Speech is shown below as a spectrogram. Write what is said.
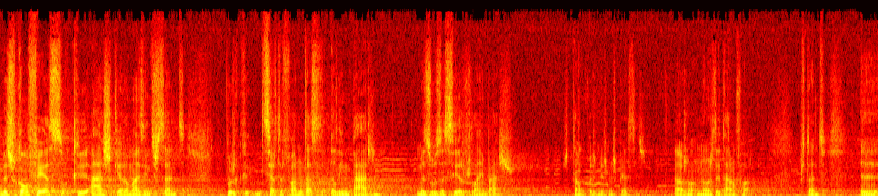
mas confesso que acho que era o mais interessante, porque, de certa forma, está-se a limpar, mas os acervos lá embaixo estão com as mesmas peças. Elas não, não as deitaram fora. Portanto, eh,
